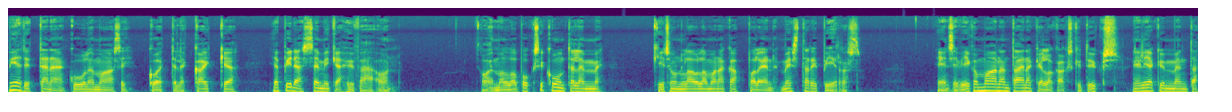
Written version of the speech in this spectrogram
Mieti tänään kuulemaasi, koettele kaikkea ja pidä se mikä hyvää on. Ohjelman lopuksi kuuntelemme Kisun laulamana kappaleen Mestari Piirros. Ensi viikon maanantaina kello 21.40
